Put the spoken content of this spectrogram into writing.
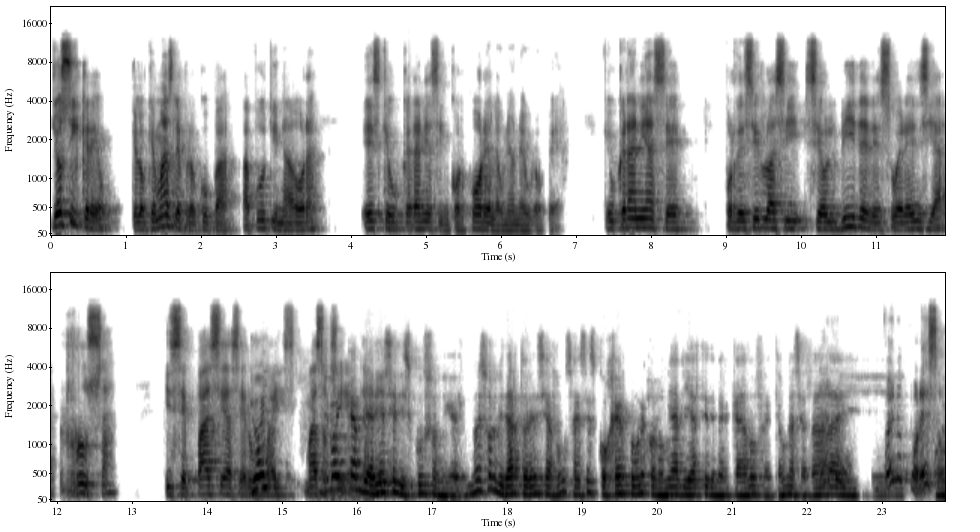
Yo sí creo que lo que más le preocupa a Putin ahora es que Ucrania se incorpore a la Unión Europea, que Ucrania se por decirlo así, se olvide de su herencia rusa y se pase a ser un país más Yo hoy cambiaría ese discurso, Miguel. No es olvidar tu herencia rusa, es escoger por una economía abierta y de mercado frente a una cerrada y... Bueno, por eso.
